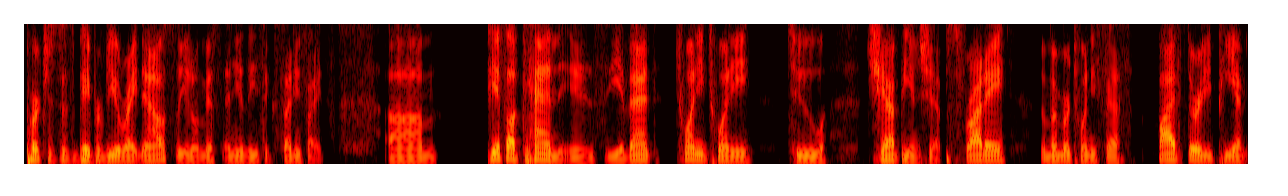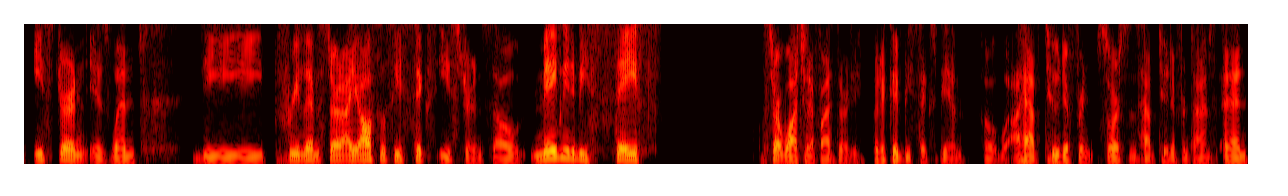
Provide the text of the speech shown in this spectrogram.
purchases a pay-per-view right now so you don't miss any of these exciting fights. Um, PFL 10 is the event 2022 championships. Friday, November 25th, 5:30 p.m. Eastern is when the prelims start. I also see 6 Eastern, so maybe to be safe, start watching at 5:30, but it could be 6 p.m. I have two different sources have two different times, and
